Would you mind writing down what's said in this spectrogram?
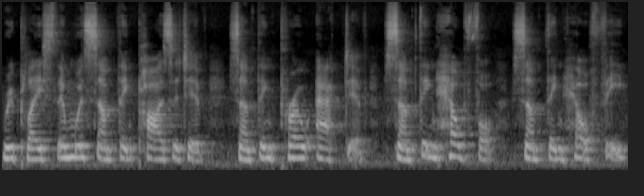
Replace them with something positive, something proactive, something helpful, something healthy.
